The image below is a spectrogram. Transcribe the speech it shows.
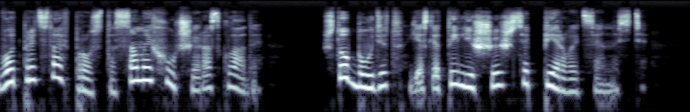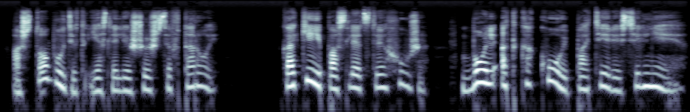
Вот представь просто самые худшие расклады. Что будет, если ты лишишься первой ценности? А что будет, если лишишься второй? Какие последствия хуже? Боль от какой потери сильнее?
